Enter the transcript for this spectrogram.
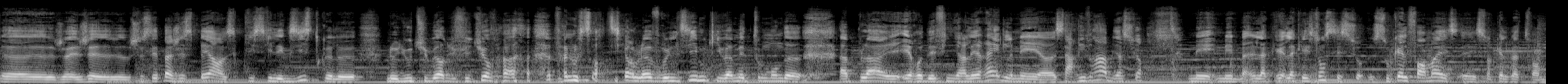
Euh, je, je, je sais pas, j'espère s'il existe que le le youtubeur du futur va, va nous sortir l'œuvre ultime qui va mettre tout le monde à plat et, et redéfinir les règles mais euh, ça arrivera bien sûr. Mais, mais la, la question c'est sous quel format et, et sur quelle plateforme.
